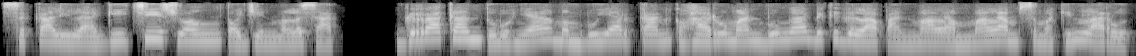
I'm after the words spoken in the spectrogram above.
Sekali lagi Xiong Tojin melesat. Gerakan tubuhnya membuyarkan keharuman bunga di kegelapan malam-malam semakin larut.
